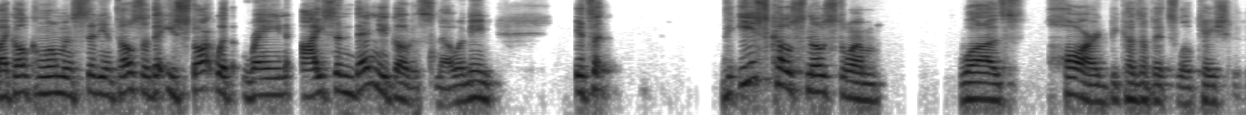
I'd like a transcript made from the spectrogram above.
like Oklahoma City and Tulsa that you start with rain, ice, and then you go to snow. I mean, it's a the East Coast snowstorm was hard because of its location,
